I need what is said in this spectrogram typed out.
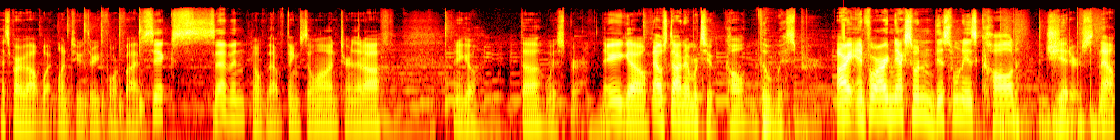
That's probably about what, one, two, three, four, five, six, seven. Oh, that thing's still on, turn that off. There you go, The Whisper. There you go. That was style number two, called The Whisper. All right, and for our next one, this one is called jitters. Now,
